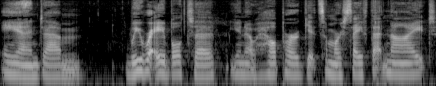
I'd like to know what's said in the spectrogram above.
And um, we were able to, you know, help her get somewhere safe that night,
